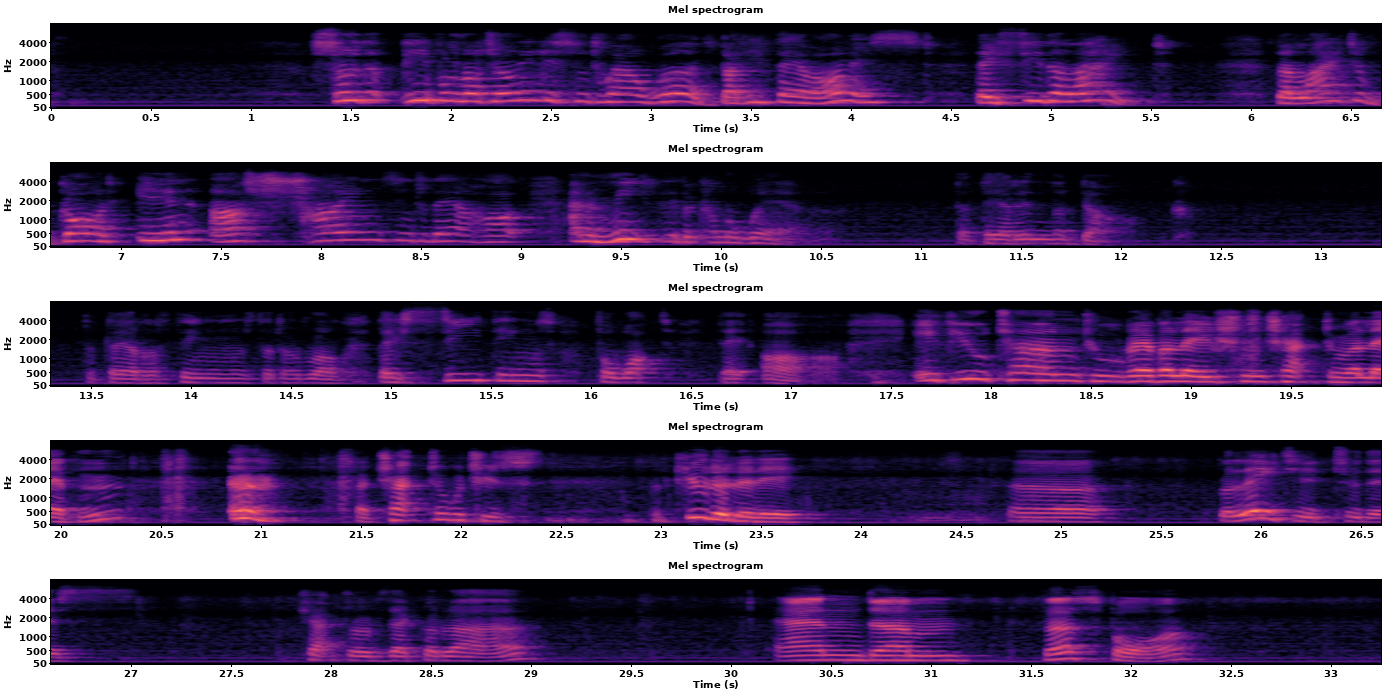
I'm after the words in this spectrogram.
so that people not only listen to our words, but if they're honest, they see the light. The light of God in us shines into their heart and immediately become aware that they are in the dark, that there are things that are wrong. They see things for what they are. If you turn to Revelation chapter 11, a chapter which is peculiarly uh, related to this chapter of Zechariah, and um, verse 4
